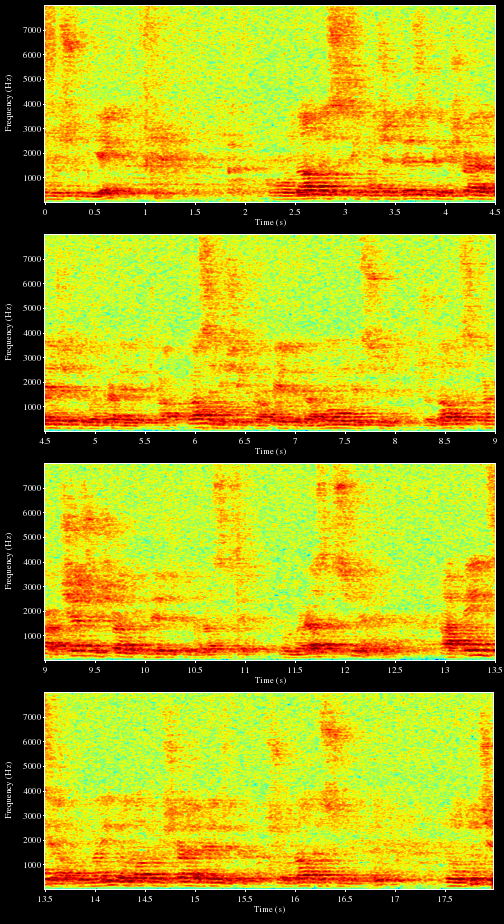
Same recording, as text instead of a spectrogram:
unui subiect, odată să se concentreze pe mișcarea degetelor care apasă niște clapete, dar nu au de sunet, și odată să facă aceeași mișcare cu degetele, dar să se urmărească sunetul, atenția, urmărind odată mișcarea degetelor și odată sunetul, produce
